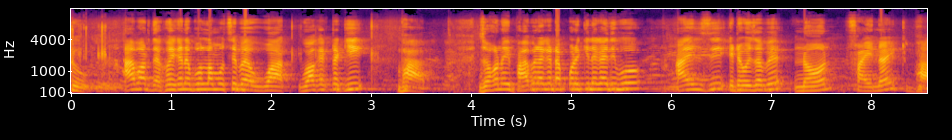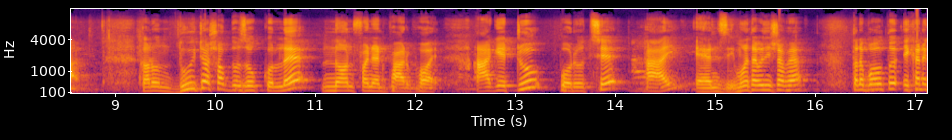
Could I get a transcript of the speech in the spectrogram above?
টু। আবার দেখো, এখানে বললাম হচ্ছে ভাই ওয়াক। ওয়াক একটা কি? ভাব যখন এই ভাবের আগে পরে কি লাগাই দিব? আইএনজি এটা হয়ে যাবে নন ফাইনাইট ভার কারণ দুইটা শব্দ যোগ করলে নন ফাইনাইট ভার্ব হয়। আগে টু, পরে হচ্ছে আই এন জি মনে থাকবে জিনিসটা ভাইয়া? তাহলে বলতো, এখানে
